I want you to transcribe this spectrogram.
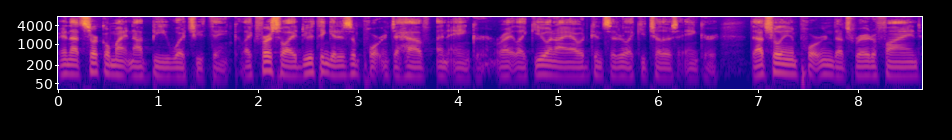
man, that circle might not be what you think. Like, first of all, I do think it is important to have an anchor, right? Like you and I, I would consider like each other's anchor. That's really important. That's rare to find.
